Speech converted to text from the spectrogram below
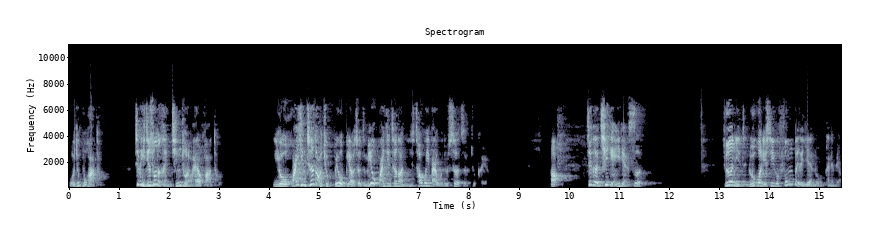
我就不画图，这个已经说的很清楚了，我还要画图。有环形车道就没有必要设置，没有环形车道，你超过一百五就设置了就可以了。好，这个七点一点四，就说你如果你是一个封闭的院落，看见没有？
